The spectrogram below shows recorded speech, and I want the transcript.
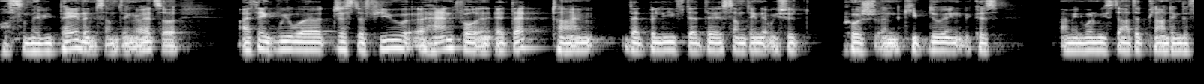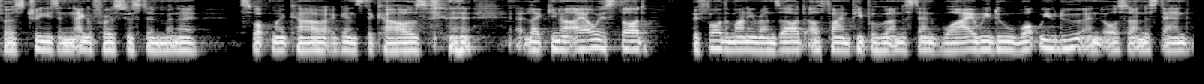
also maybe pay them something, right? So I think we were just a few, a handful at that time that believed that there is something that we should push and keep doing because I mean, when we started planting the first trees in an agroforest system, when I swapped my car against the cows, like, you know, I always thought before the money runs out, I'll find people who understand why we do what we do and also understand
